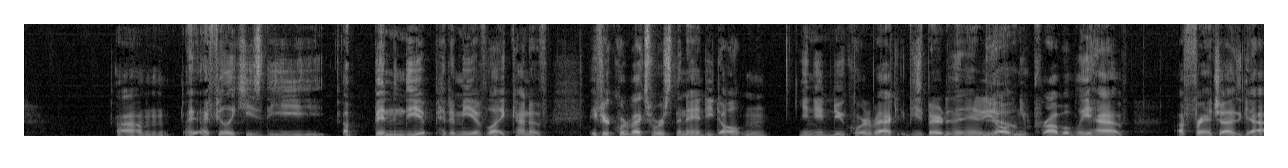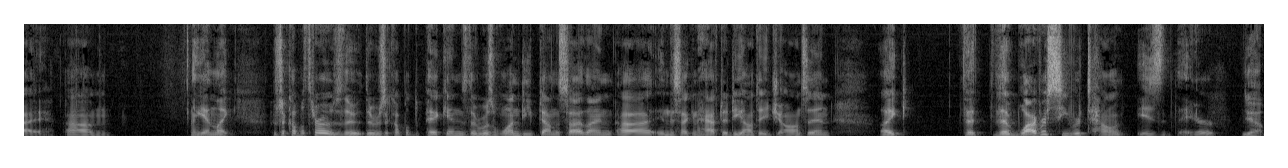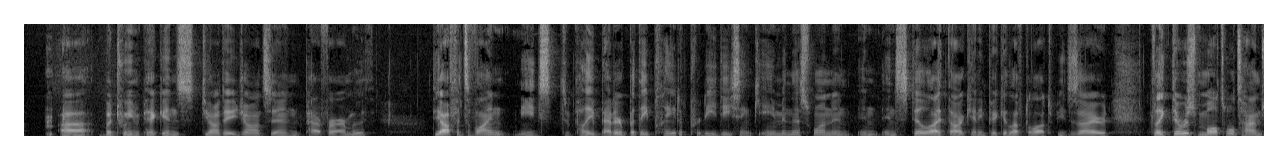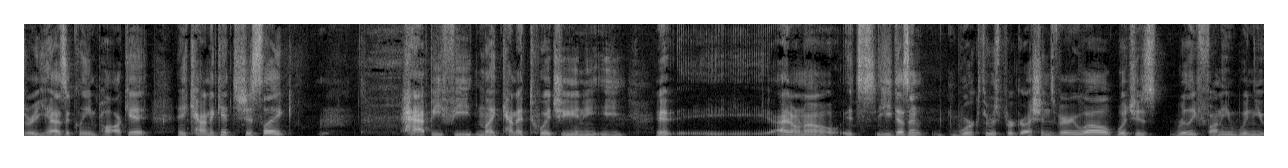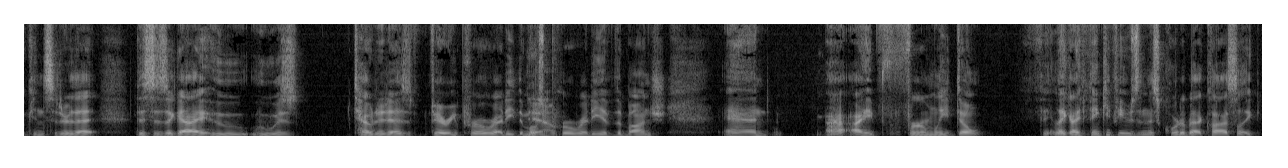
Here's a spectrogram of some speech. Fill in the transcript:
um I, I feel like he's the uh, been the epitome of like kind of if your quarterback's worse than Andy Dalton, you need a new quarterback. If he's better than Andy Yeah. Dalton, you probably have a franchise guy. Um again like there's a couple throws. There, there was a couple to Pickens. There was one deep down the sideline uh, in the second half to Diontae Johnson. Like the the wide receiver talent is there Yeah. uh, between Pickens, Diontae Johnson, Pat Freiermuth. The offensive line needs to play better, but they played a pretty decent game in this one, and, and, and still I thought Kenny Pickett left a lot to be desired. Like there was multiple times where he has a clean pocket, and he kind of gets just like happy feet and like kind of twitchy, and he, he it, I don't know. It's he doesn't work through his progressions very well, which is really funny when you consider that this is a guy who who was touted as very pro ready, the most Yeah. pro ready of the bunch, and I, I firmly don't think like I think if he was in this quarterback class, like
